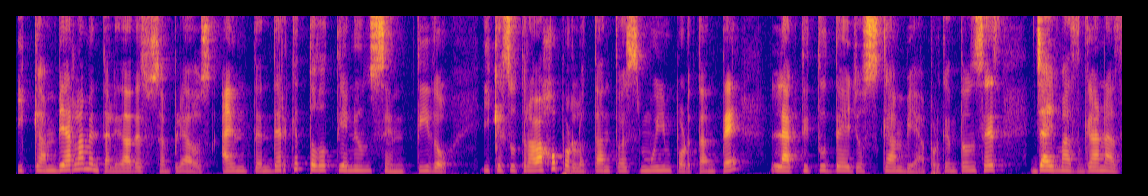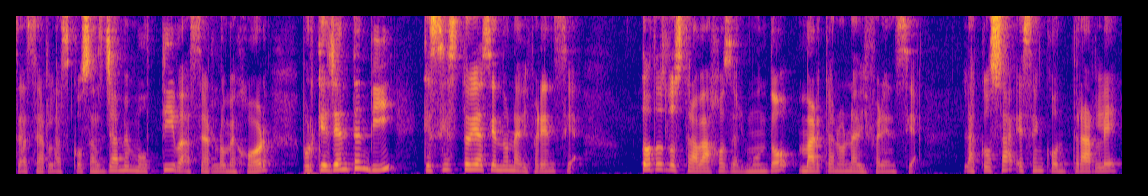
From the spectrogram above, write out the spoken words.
y cambiar la mentalidad de sus empleados a entender que todo tiene un sentido y que su trabajo por lo tanto es muy importante, la actitud de ellos cambia, porque entonces ya hay más ganas de hacer las cosas, ya me motiva a hacerlo mejor, porque ya entendí que sí estoy haciendo una diferencia. Todos los trabajos del mundo marcan una diferencia. La cosa es encontrarle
